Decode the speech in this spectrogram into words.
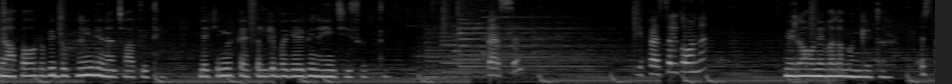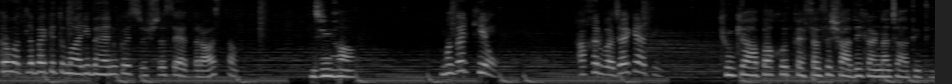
मैं आपा को कभी दुख नहीं देना चाहती थी लेकिन मैं फैसल के बगैर भी नहीं जी सकती। फैसल? ये फैसल कौन है? मेरा होने वाला मंगेतर। इसका मतलब है कि तुम्हारी बहन को इस रिश्ते से एतराज़ था? जी हाँ। मगर क्यों? आखिर वजह क्या थी? क्योंकि आपा खुद फैसल से शादी करना चाहती थी।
